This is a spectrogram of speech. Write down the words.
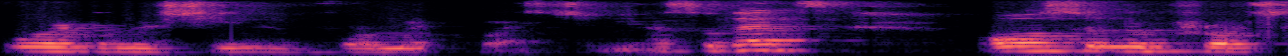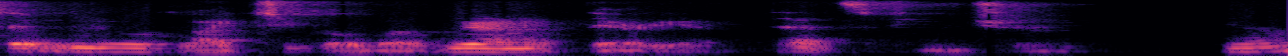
for the machine and for my question. Yeah? So that's also an approach that we would like to go, but we're not there yet. That's future. Yeah?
